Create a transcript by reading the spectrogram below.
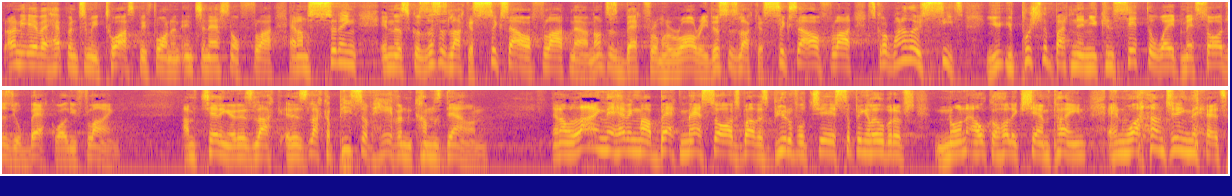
It only ever happened to me twice before on an international flight. And I'm sitting in this because this is like a six hour flight now, not just back from Harare. This is like a six hour flight. It's got one of those seats. You, you push the button and you can set the way it massages your back while you're flying. I'm telling you, it is like, it is like a piece of heaven comes down. And I'm lying there having my back massaged by this beautiful chair, sipping a little bit of non alcoholic champagne. And while I'm doing that,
